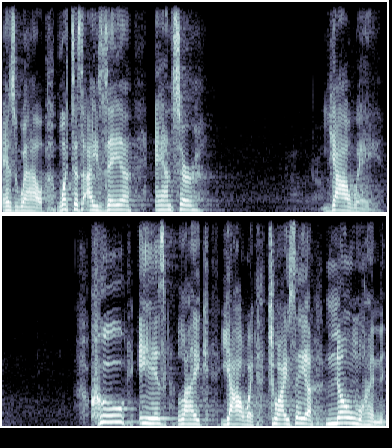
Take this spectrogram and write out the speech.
as well? What does Isaiah answer? Yahweh. Who is like Yahweh? To Isaiah, no one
